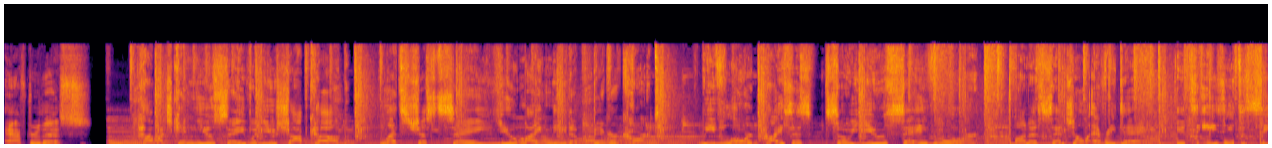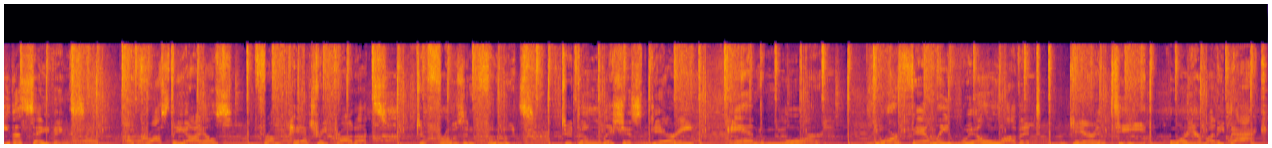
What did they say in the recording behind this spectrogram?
after this. How much can you save when you shop Cub? Let's just say you might need a bigger cart. We've lowered prices so you save more. On Essential every day, it's easy to see the savings. Across the aisles, from pantry products to frozen foods to delicious dairy and more. Your family will love it, guaranteed, or your money back.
